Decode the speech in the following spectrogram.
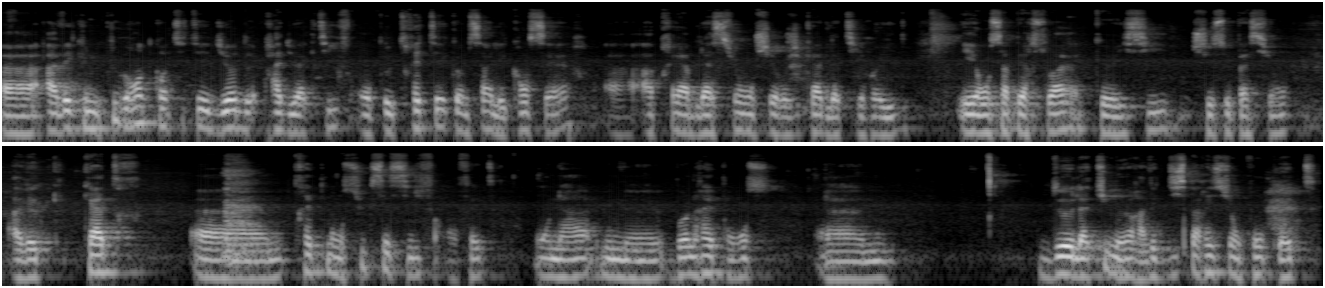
avec une plus grande quantité d'iode radioactif, on peut traiter comme ça les cancers après ablation chirurgicale de la thyroïde. Et on s'aperçoit qu'ici, chez ce patient, avec quatre traitements successifs, en fait, on a une bonne réponse de la tumeur avec disparition complète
